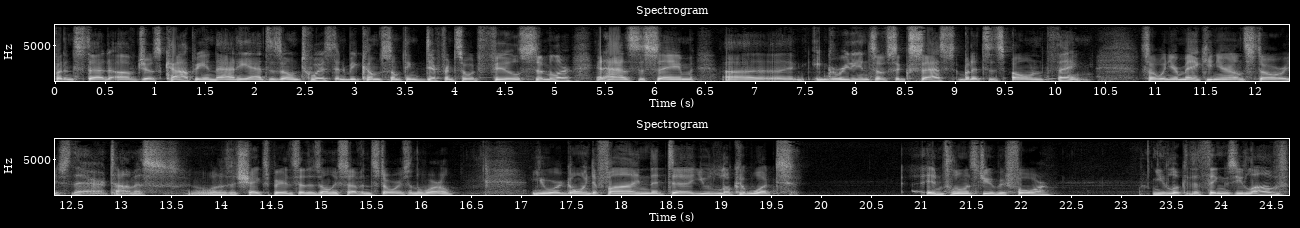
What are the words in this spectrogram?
But instead of just copying that, he adds his own twist and it becomes something different. So it feels similar. It has the same uh, ingredients of success, but it's its own thing. So when you're making your own stories there, Thomas, what is it, Shakespeare said there's only seven stories in the world? You are going to find that uh, you look at what influenced you before, you look at the things you love,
